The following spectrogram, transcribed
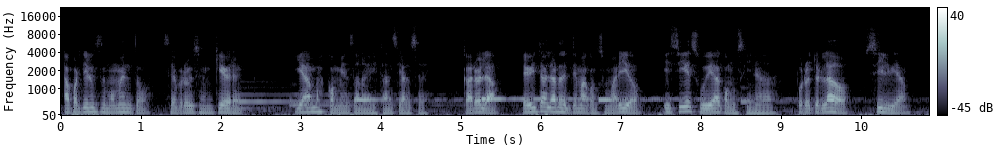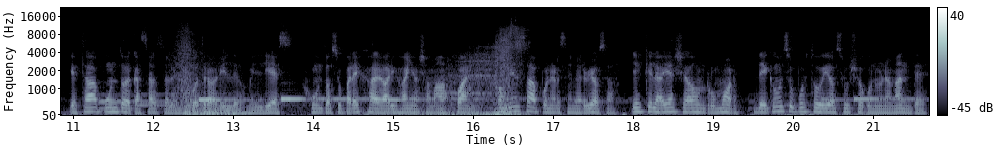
A partir de ese momento se produce un quiebre y ambas comienzan a distanciarse. Carola evita hablar del tema con su marido y sigue su vida como si nada. Por otro lado, Silvia, que estaba a punto de casarse el 24 de abril de 2010, junto a su pareja de varios años llamada Juan, comienza a ponerse nerviosa, y es que le había llegado un rumor de que un supuesto video suyo con un amante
